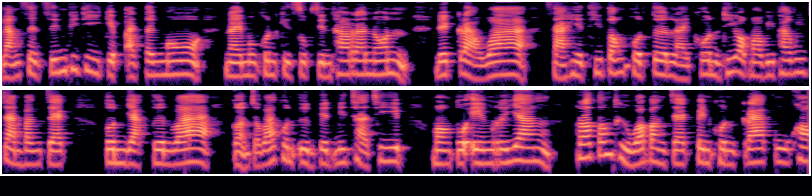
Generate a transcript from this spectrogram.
หลังเสร็จสิ้นพิธีเก็บอัดแตงโม นายมงคลกิจสุขสินธารนนท์ได้กล่าวว่าสาเหตุที่ต้องโพสเตือนหลายคนที่ออกมาวิพากษ์วิจารณ์บางแจ็ค ตนอยากเตือนว่าก่อนจะว่าคนอื่นเป็นมิจฉาชีพ มองตัวเองหรือยัง เพราะต้องถือว่าบางแจ็คเป็นคนกล้ากู้ข้อ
